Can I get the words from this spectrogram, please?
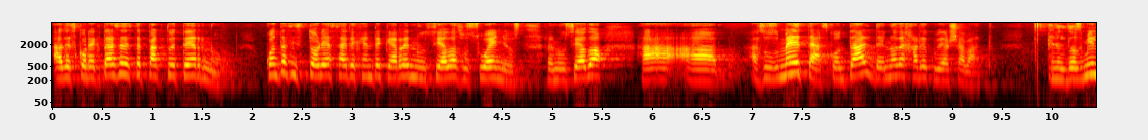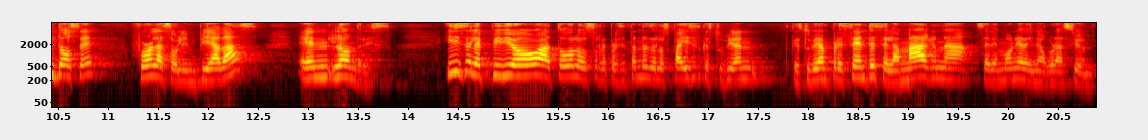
a desconectarse de este pacto eterno. ¿Cuántas historias hay de gente que ha renunciado a sus sueños, renunciado a, a, a sus metas con tal de no dejar de cuidar Shabbat? En el 2012 fueron las Olimpiadas en Londres. Y se le pidió a todos los representantes de los países que estuvieran, que estuvieran presentes en la magna ceremonia de inauguración.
